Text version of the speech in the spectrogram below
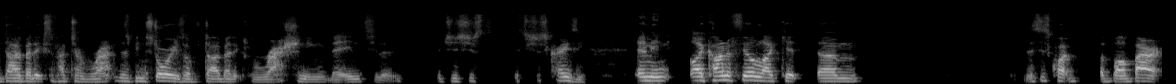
diabetics have had to. Ra- There's been stories of diabetics rationing their insulin, which is just it's just crazy. I mean, I kind of feel like it. Um, this is quite a barbaric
